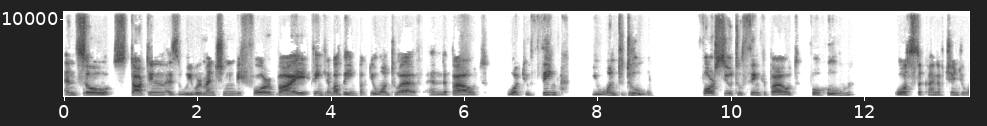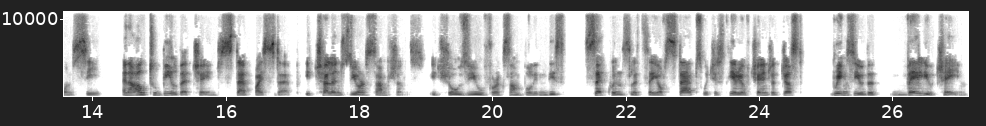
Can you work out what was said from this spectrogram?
And so, starting as we were mentioning before, by thinking about the impact you want to have and about what you think you want to do, force you to think about for whom, what's the kind of change you want to see, and how to build that change step by step. It challenges your assumptions. It shows you, for example, in this sequence, let's say, of steps, which is theory of change, that just brings you the value chain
